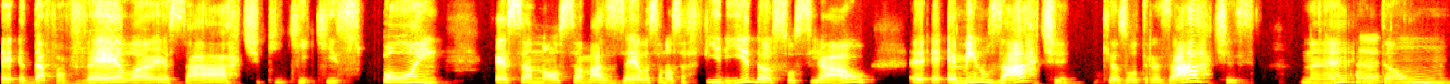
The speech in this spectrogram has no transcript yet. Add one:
é, da favela, essa arte que, que, que expõe essa nossa mazela, essa nossa ferida social, é, é, é menos arte que as outras artes, né? É. Então.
